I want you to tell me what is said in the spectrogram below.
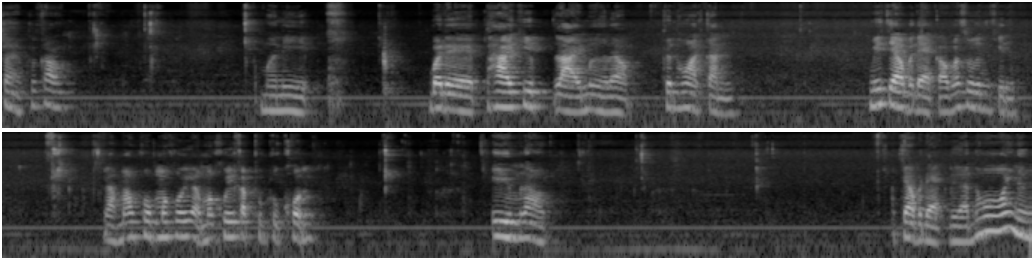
แสบคือเก่าเมื่อนี้บไดทายคลิปหลายมือแล้วขึ้นหอดกัน มีแจวบะแดกเกามาสู้กันกิน อยากมาพบมาคุยอยากมาคุยกับทุกๆคน อิ่มแล้วแจวบะแดกเหลือน้อยหนึ่ง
